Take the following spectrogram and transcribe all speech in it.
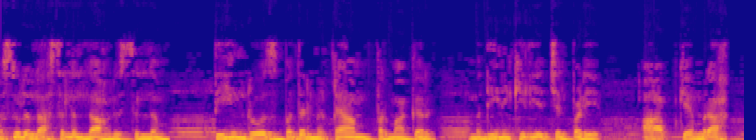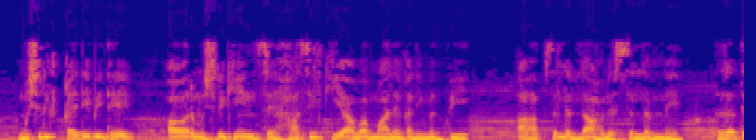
رسول اللہ صلی اللہ علیہ وسلم تین روز بدر میں قیام فرما کر مدینے کے لیے چل پڑے۔ آپ کے ہمراہ مشرق قیدی بھی تھے۔ اور مشرقین سے حاصل کیا ہوا مال غنیمت بھی آپ صلی اللہ علیہ وسلم نے حضرت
